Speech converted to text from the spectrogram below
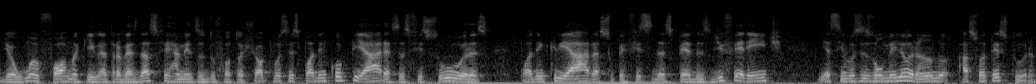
de alguma forma aqui, através das ferramentas do Photoshop, vocês podem copiar essas fissuras, podem criar a superfície das pedras diferente e assim vocês vão melhorando a sua textura.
